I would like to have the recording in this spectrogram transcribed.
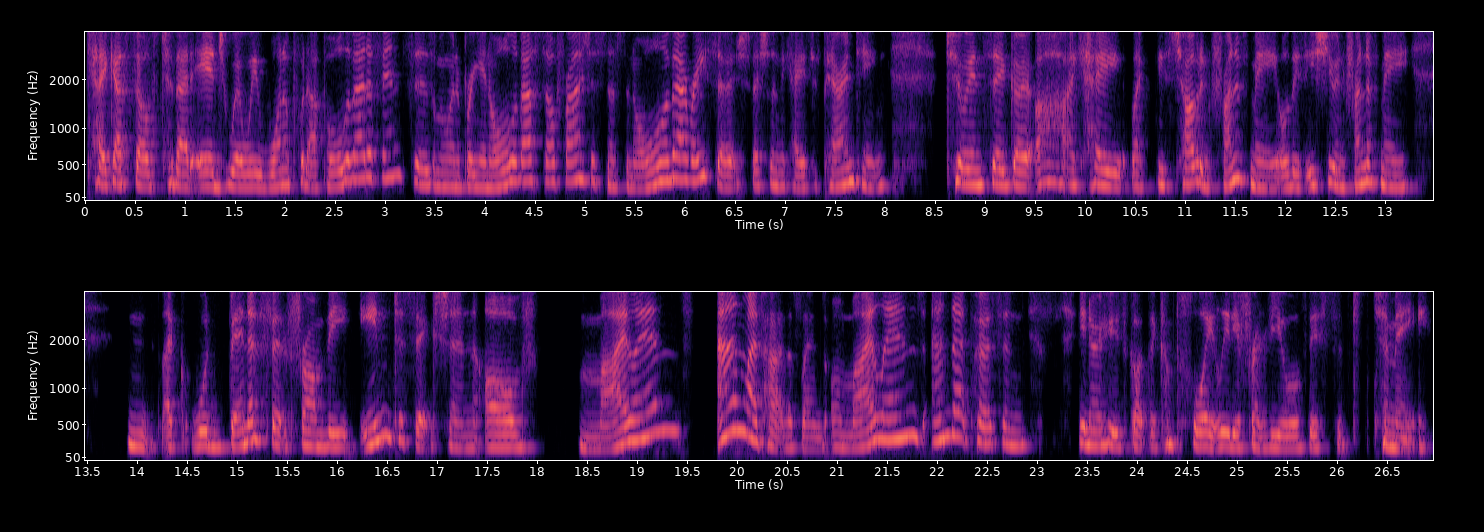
take ourselves to that edge where we want to put up all of our defenses and we want to bring in all of our self-righteousness and all of our research, especially in the case of parenting, to instead go, oh, okay, like this child in front of me or this issue in front of me like would benefit from the intersection of my lens and my partner's lens or my lens and that person you know, who's got the completely different view of this to me.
